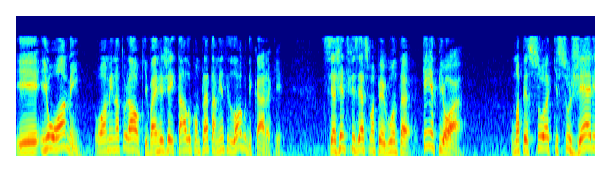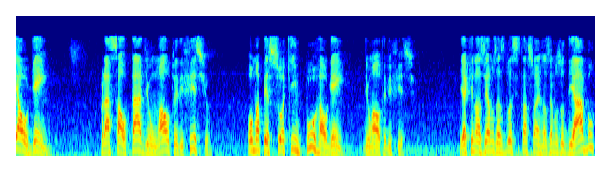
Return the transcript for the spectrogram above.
e, e o homem, o homem natural, que vai rejeitá-lo completamente logo de cara aqui. Se a gente fizesse uma pergunta, quem é pior? Uma pessoa que sugere a alguém para saltar de um alto edifício ou uma pessoa que empurra alguém de um alto edifício. E aqui nós vemos as duas situações. Nós vemos o diabo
